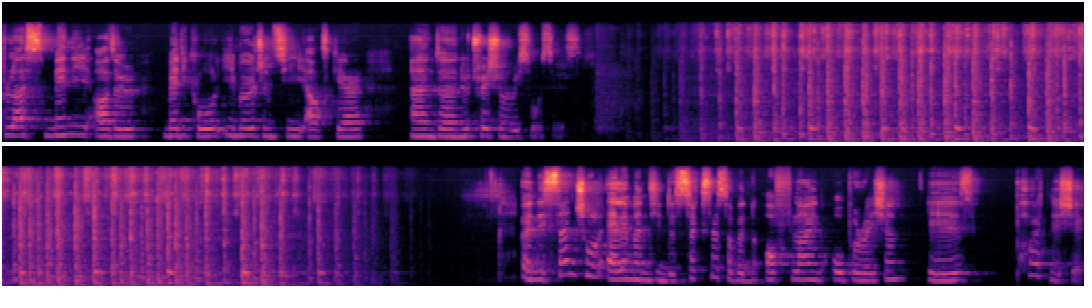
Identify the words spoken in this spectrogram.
plus many other medical, emergency, healthcare, and uh, nutrition resources. An essential element in the success of an offline operation is partnership.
